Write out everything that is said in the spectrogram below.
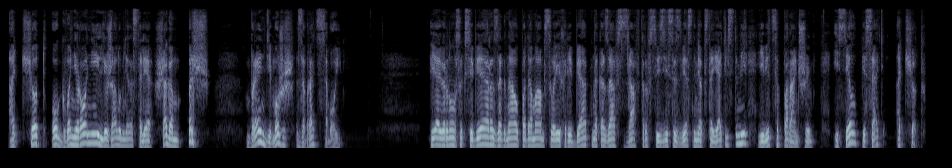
отчет о Гванеронии лежал у меня на столе. Шагом прш! Бренди можешь забрать с собой. Я вернулся к себе, разогнал по домам своих ребят, наказав завтра в связи с известными обстоятельствами явиться пораньше, и сел писать отчет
